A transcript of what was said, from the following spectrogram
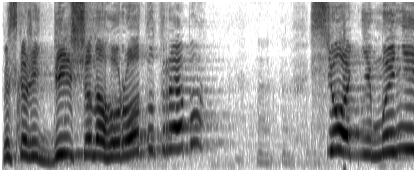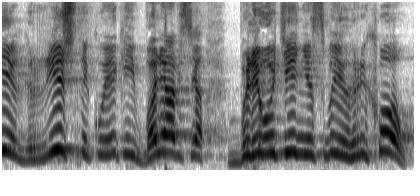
Ви скажіть, більше нагороду треба? Сьогодні мені, грішнику, який валявся в блівотінні своїх гріхов,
